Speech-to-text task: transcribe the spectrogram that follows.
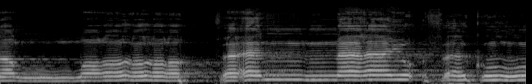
الله فأنا يؤفكون.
